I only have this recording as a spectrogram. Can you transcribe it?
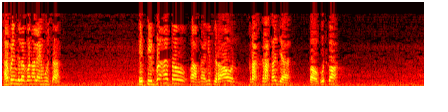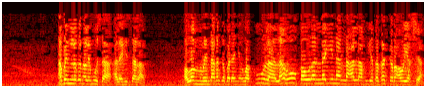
Apa yang dilakukan oleh Musa? Itiba atau ah enggak ini Firaun, keras-keras saja. Tauhid kok. Apa yang dilakukan oleh Musa alaihi salam? Allah memerintahkan kepadanya wa qula lahu qawlan layyinan la'allahu yatadhakkaru aw yakhsha.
